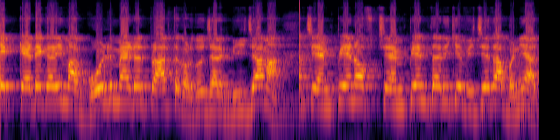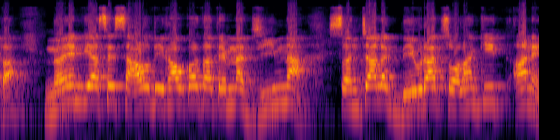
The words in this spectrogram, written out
એક કેટેગરીમાં ગોલ્ડ મેડલ પ્રાપ્ત કરતો જ્યારે બીજામાં ચેમ્પિયન ઓફ ચેમ્પિયન તરીકે વિજેતા બન્યા હતા. નયન વ્યાસે સારો દેખાવ કરતા તેમના જીમના સંચાલક દેવરાજ સોલંકી અને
